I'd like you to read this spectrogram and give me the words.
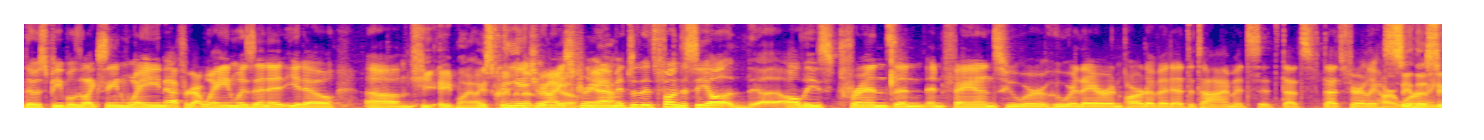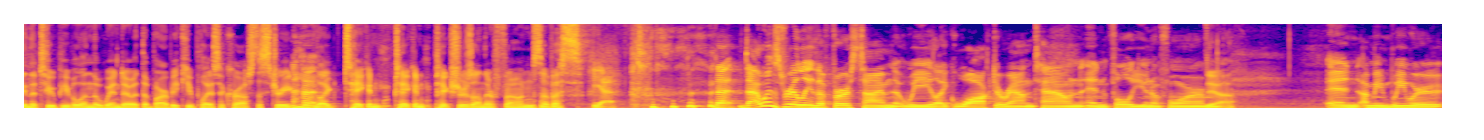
those people like seeing Wayne I forgot Wayne was in it you know um, He ate my ice cream he in ate that your video. ice cream Yeah. it's, it's fun to see all all these friends and, and fans who were who were there and part of it at the time it's it's that's that's fairly See heartwarming the seeing the two people in the window at the barbecue place across the street, like taking taking pictures on their phones of us. yeah that that was really the first time that we like walked around town in full uniform. Yeah, And I mean, we were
